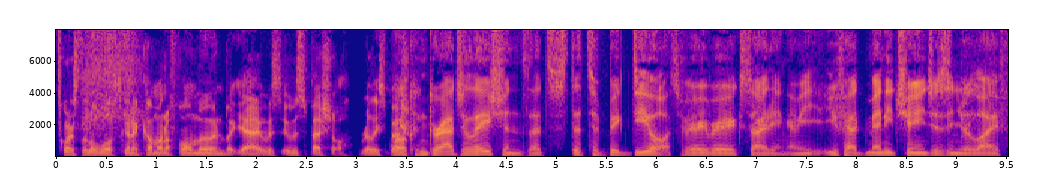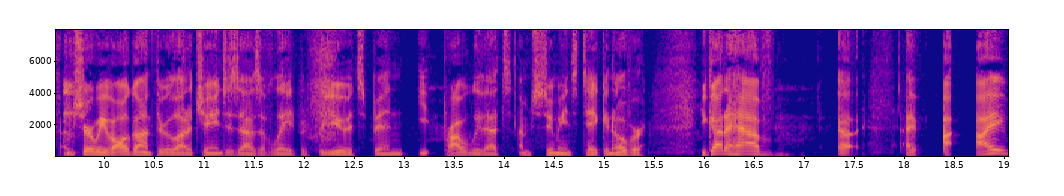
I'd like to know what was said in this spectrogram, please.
course, little wolf's going to come on a full moon. But yeah, it was it was special, really special. Well, congratulations. That's that's a big deal. It's very very exciting. I mean, you've had many changes in your life. I'm sure we've all gone through a lot of changes as of late, but for you, it's been probably that's I'm assuming it's taken over. You got to have. Uh, I, I I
